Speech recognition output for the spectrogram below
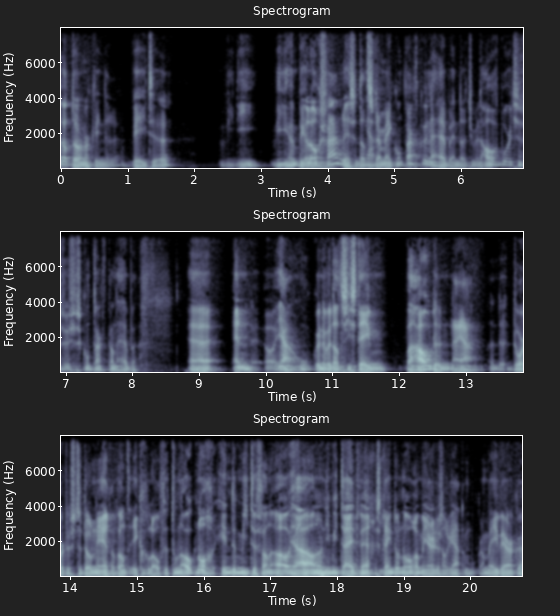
dat donorkinderen weten wie, die, wie hun biologisch vader is. En dat Ja. ze daarmee contact kunnen hebben. En dat je met halfbroertjes en zusjes contact kan hebben. Eh, en eh, ja, hoe kunnen we dat systeem behouden? Nou ja, door dus te doneren. Want ik geloofde toen ook nog in de mythe van... oh ja, anonimiteit weg, is geen donoren meer. Dus dan, ja, dan moet ik aan meewerken.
